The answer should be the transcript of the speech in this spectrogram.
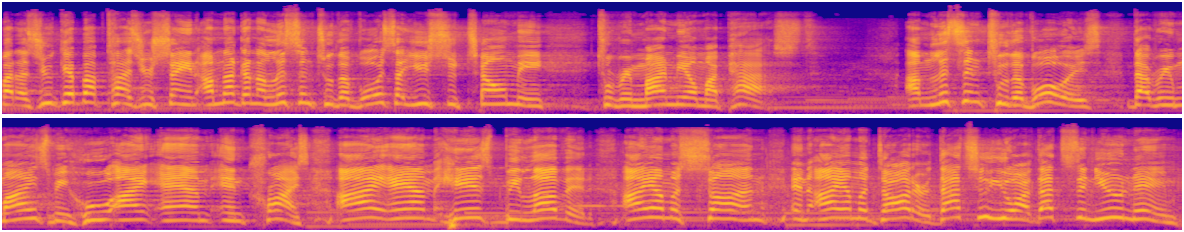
But as you get baptized, you're saying, I'm not gonna listen to the voice that used to tell me to remind me of my past. I'm listening to the voice that reminds me who I am in Christ. I am His beloved. I am a son and I am a daughter. That's who you are. That's the new name.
